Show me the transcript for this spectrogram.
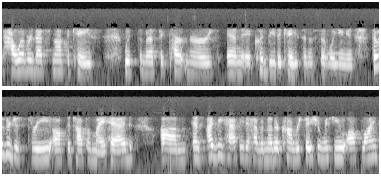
However, that's not the case with domestic partners, and it could be the case in a civil union. Those are just three off the top of my head. Um, and I'd be happy to have another conversation with you offline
